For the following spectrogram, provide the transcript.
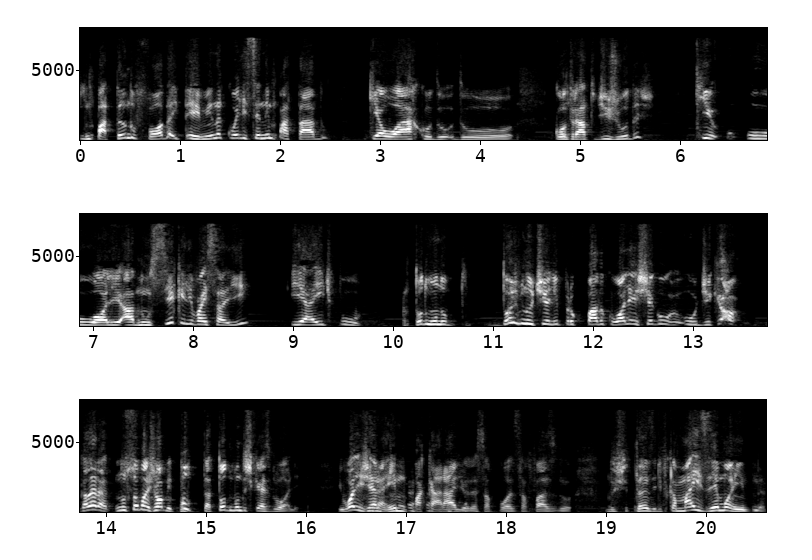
empatando foda e termina com ele sendo empatado, que é o arco do, do contrato de Judas, que o Wally anuncia que ele vai sair e aí, tipo, todo mundo. Dois minutinhos ali preocupado com o Wally, aí chega o, o Dick, ó, oh, galera, não sou mais jovem, puta, todo mundo esquece do Wally. E o Wally gera emo pra caralho nessa porra, nessa fase do, dos Titãs, ele fica mais emo ainda.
